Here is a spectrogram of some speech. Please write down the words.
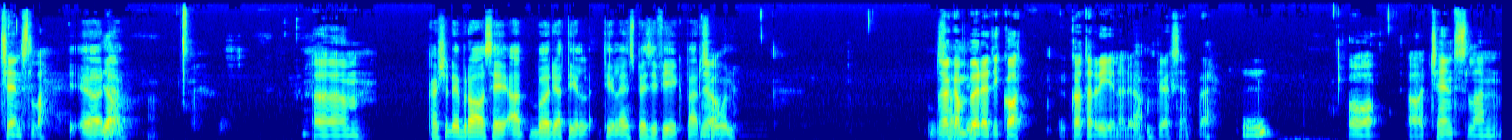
känsla? Gör Ja. Ehm, Kanske det är bra att, se, att börja till, till en specifik person. så jag kan börja till Kat Katarina nu, Ja. till exempel. Mm. Och ja, känslan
